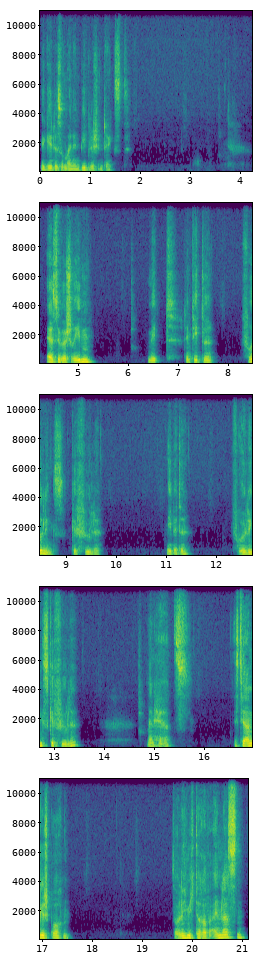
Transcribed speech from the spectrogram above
hier geht es um einen biblischen Text. Er ist überschrieben mit dem Titel Frühlingsgefühle. Wie bitte? Frühlingsgefühle? Mein Herz ist hier angesprochen. Soll ich mich darauf einlassen?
